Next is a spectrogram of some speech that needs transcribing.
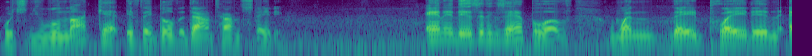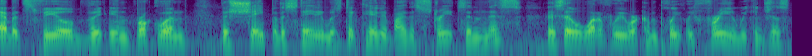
which you will not get if they build the downtown stadium. And it is an example of when they played in Ebbets Field the, in Brooklyn, the shape of the stadium was dictated by the streets. And this, they said, well, what if we were completely free? We could just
